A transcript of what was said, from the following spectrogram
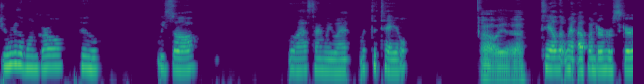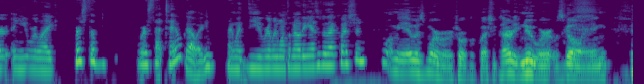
Do you remember the one girl who we saw the last time we went with the tail? Oh yeah. Tail that went up under her skirt, and you were like, "Where's the, where's that tail going?" I went, "Do you really want to know the answer to that question?" Well, I mean, it was more of a rhetorical question because I already knew where it was going.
